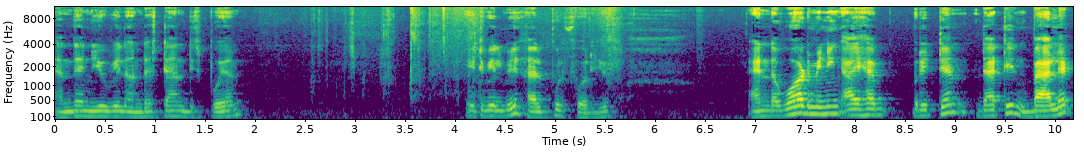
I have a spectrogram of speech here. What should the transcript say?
and then you will understand this poem. It will be helpful for you. And the word meaning i have written that is ballet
